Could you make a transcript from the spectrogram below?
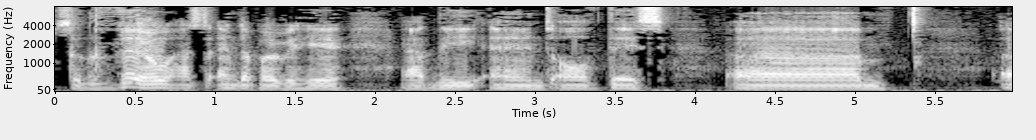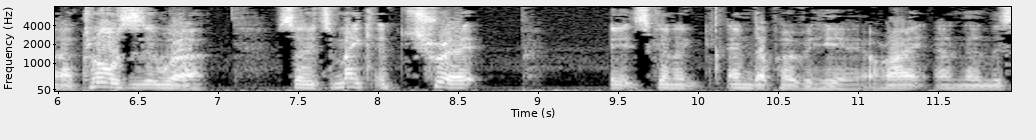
So the vil has to end up over here at the end of this um, uh, clause, as it were. So to make a trip, it's going to end up over here, all right? And then this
